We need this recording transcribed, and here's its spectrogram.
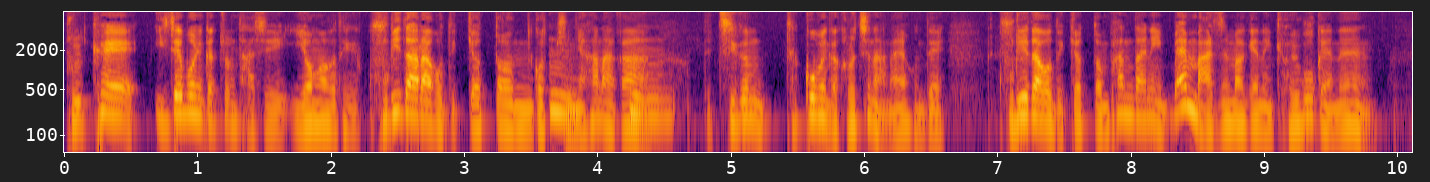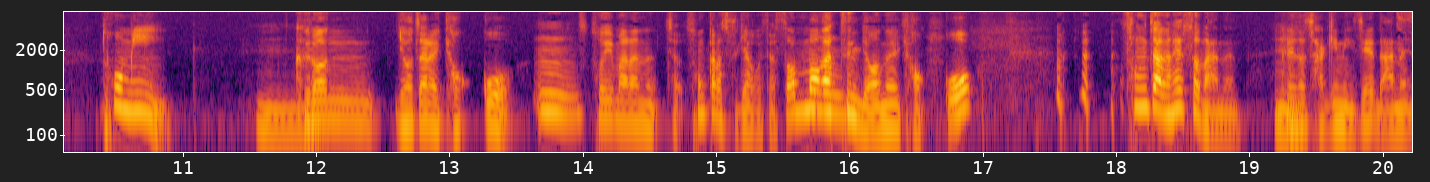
불쾌 이제 보니까 좀 다시 이 영화가 되게 구리다라고 느꼈던 것 중에 음. 하나가 음. 근데 지금 듣고 보니까 그렇진 않아요. 근데 구리다고 느꼈던 판단이 맨 마지막에는 결국에는 톰이 음. 그런 여자를 겪고 음. 소위 말하는 저 손가락 두개 하고 있어요. 썸머 음. 같은 연을 겪고 성장을 했어 나는. 그래서 음. 자기는 이제 나는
